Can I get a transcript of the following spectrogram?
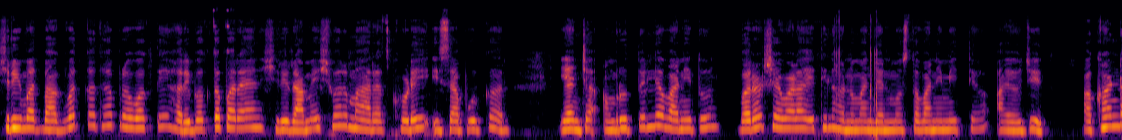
श्रीमद भागवत कथा प्रवक्ते हरिभक्तपरायण श्री रामेश्वर महाराज खोडे इसापूरकर यांच्या अमृतुल्य वाणीतून बरड शेवाळा येथील हनुमान जन्मोत्सवानिमित्त आयोजित अखंड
